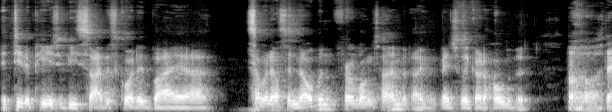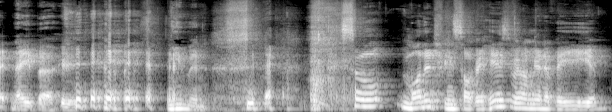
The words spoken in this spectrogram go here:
it did appear to be cyber squatted by uh, someone else in Melbourne for a long time, but I eventually got a hold of it. Oh, that neighbor who Newman. So monitoring software. Here's where I'm going to be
